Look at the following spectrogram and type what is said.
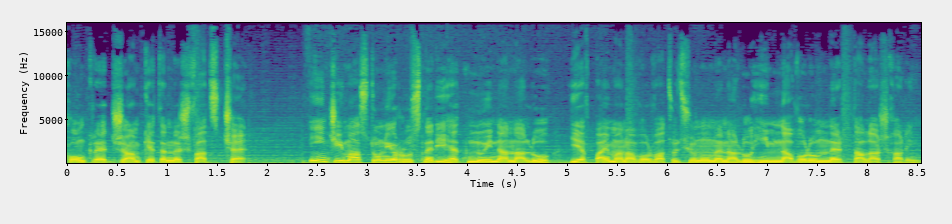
կոնկրետ ժամկետը նշված չէ։ Ինչ իմաստ ունի ռուսների հետ նույնանալու եւ պայմանավորվածություն ունենալու հիմնավորումներ տալ աշխարհին։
